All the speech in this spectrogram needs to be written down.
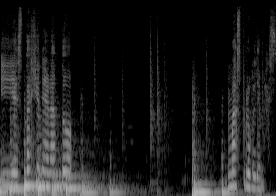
y está generando más problemas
